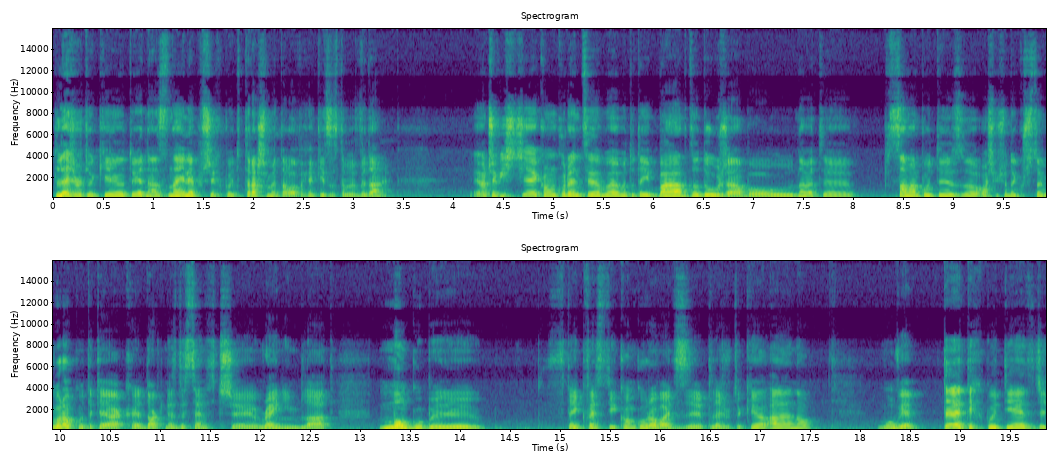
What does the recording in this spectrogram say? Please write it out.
Pleasure to Kill to jedna z najlepszych płyt trash metalowych, jakie zostały wydane. I oczywiście konkurencja byłaby tutaj bardzo duża, bo nawet e, same płyty z 86 roku, takie jak Darkness Descent czy Raining Blood, mogłyby w tej kwestii konkurować z Pleasure to Kill, ale no mówię, tyle tych płyt jest, że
